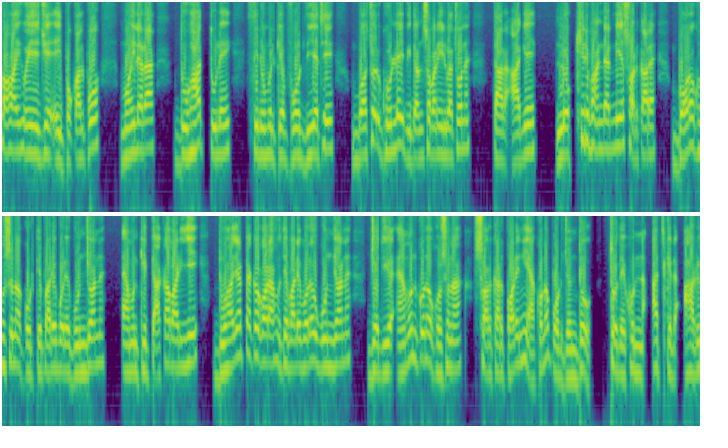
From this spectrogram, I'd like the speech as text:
সহায় হয়েছে এই প্রকল্প। মহিলারা দুহাত তুলে তৃণমূলকে ভোট দিয়েছে। বছর ঘুরলেই বিধানসভা নির্বাচন। তার আগে লক্ষ্মীর ভাণ্ডার নিয়ে সরকার বড় ঘোষণা করতে পারে বলে গুঞ্জন, এমনকি টাকা বাড়িয়ে দু হাজার টাকা করা হতে পারে বলেও গুঞ্জন, যদিও এমন কোনো ঘোষণা সরকার করেনি এখনও পর্যন্ত। তো দেখুন, আজকের আরও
